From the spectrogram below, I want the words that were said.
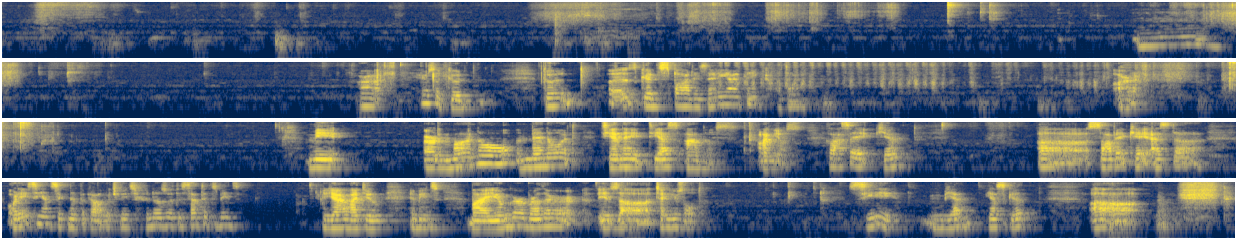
Mm. All right, here's a good, good as good spot as any, I think. All right. Mi hermano menor tiene diez años. años. Clase, ¿quién uh, sabe que esta oración significa? Which means, who knows what this sentence means? Yeah, I do. It means my younger brother is uh, 10 years old. Sí, bien, yes, good. Uh,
